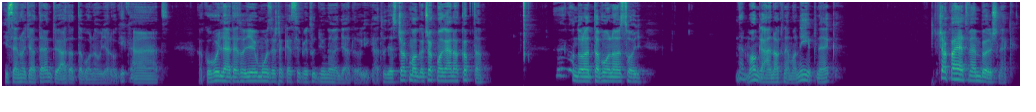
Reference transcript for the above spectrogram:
Hiszen, hogyha a teremtő átadta volna ugye a logikát, akkor hogy lehetett, hogy jó Mózesnek eszébe tudjuk ne adját a logikát? Hogy ez csak, maga, csak magának kapta? Gondolhatta volna az, hogy nem magának, nem a népnek, csak a 70 bölcsnek,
